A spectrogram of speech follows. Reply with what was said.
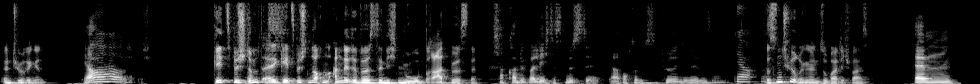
in Thüringen. Ja, Geht's bestimmt, äh, geht's bestimmt auch um andere Würste, nicht nur um Bratwürste. ich habe gerade überlegt, das müsste ja doch, das müsste Thüringen gewesen sein. Ja. Das ist in Thüringen, soweit ich weiß. Ähm,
